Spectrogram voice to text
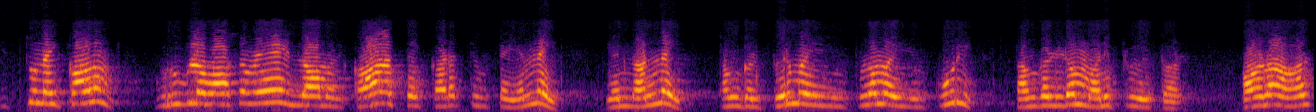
இத்துணை காலம் குருகுல வாசமே இல்லாமல் காலத்தை கடத்திவிட்ட என்னை என் அன்னை தங்கள் பெருமையையும் புலமையையும் கூறி தங்களிடம் அனுப்பி வைத்தாள். ஆனால்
